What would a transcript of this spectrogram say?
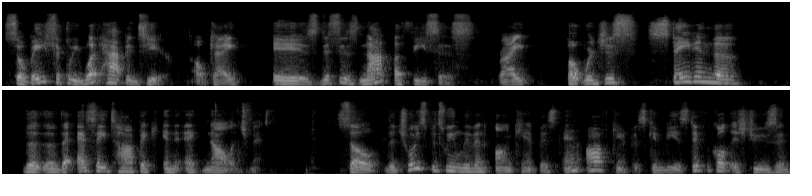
So basically, what happens here, okay, is this is not a thesis, right? but we're just stating the, the, the, the essay topic in acknowledgement. So the choice between living on campus and off campus can be as difficult as choosing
